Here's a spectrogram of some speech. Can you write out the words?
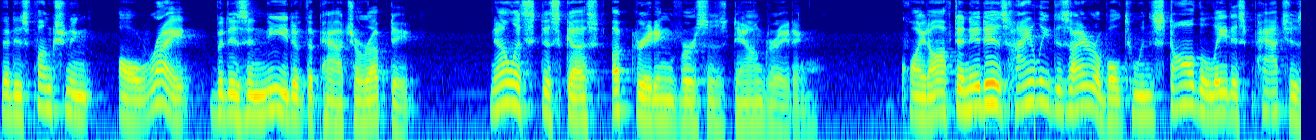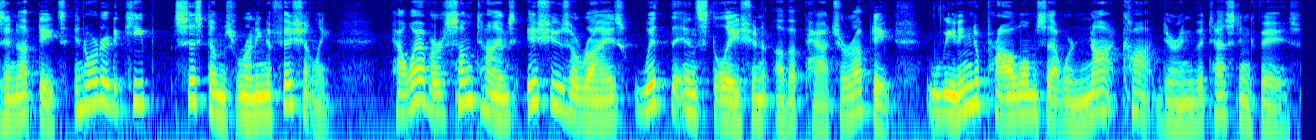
that is functioning all right, but is in need of the patch or update. Now let's discuss upgrading versus downgrading. Quite often, it is highly desirable to install the latest patches and updates in order to keep systems running efficiently. However, sometimes issues arise with the installation of a patch or update, leading to problems that were not caught during the testing phase.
